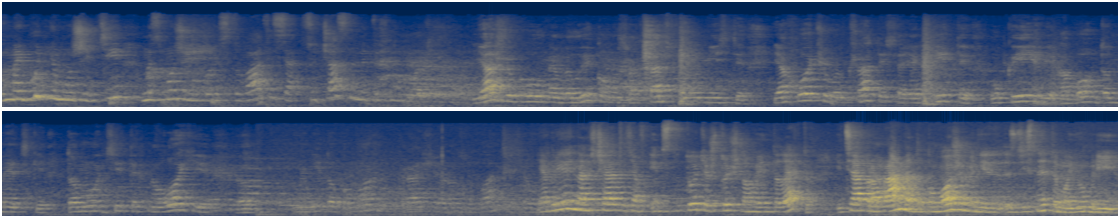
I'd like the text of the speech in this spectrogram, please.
у майбутньому житті ми зможемо користуватися сучасними технологіями. Я живу в невеликому шахтарському місті. Я хочу вивчатися як діти у Києві або в Донецьку. Тому ці технології е, мені допоможуть краще розвиватися. Я мрію навчатися в інституті штучного інтелекту, і ця програма допоможе мені здійснити мою мрію.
